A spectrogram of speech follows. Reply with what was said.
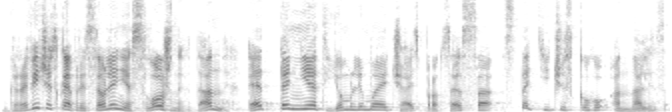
Графическое представление сложных данных – это неотъемлемая часть процесса статического анализа.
